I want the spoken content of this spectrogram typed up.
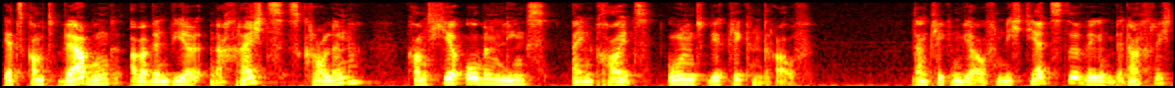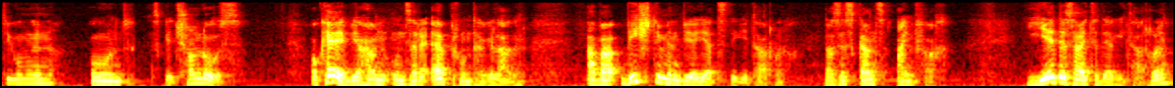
Jetzt kommt Werbung, aber wenn wir nach rechts scrollen, kommt hier oben links ein Kreuz und wir klicken drauf. Dann klicken wir auf Nicht jetzt wegen Benachrichtigungen und es geht schon los. Okay, wir haben unsere App runtergeladen. Aber wie stimmen wir jetzt die Gitarre? Das ist ganz einfach. Jede Seite der Gitarre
